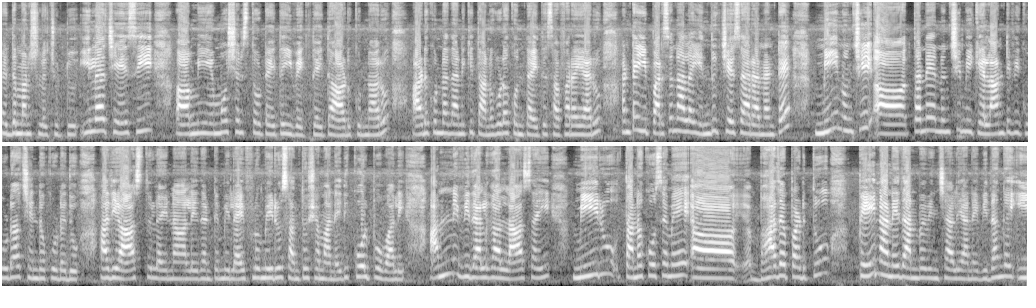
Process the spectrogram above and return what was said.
పెద్ద మనుషుల చుట్టూ ఇలా చేసి మీ ఎమోషన్స్ తోటి అయితే ఈ వ్యక్తి అయితే ఆడుకున్నారు. ఆడుకున్న దానికి తను కూడా కొంత అయితే సఫర్ అయ్యారు. అంటే ఈ పర్సన్ అలా ఎందుకు చేశారనంటే మీ నుంచి తన నుంచి మీకు ఎలాంటివి కూడా చెందకూడదు. అది ఆస్తులైనా లేదంటే మీ లైఫ్లో మీరు సంతోషం అనేది కోల్పోవాలి. అన్ని విధాలుగా లాస్ అయ్యి మీరు తన కోసమే ఆ, బాధపడుతూ పెయిన్ అనేది అనుభవించాలి అనే విధంగా ఈ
